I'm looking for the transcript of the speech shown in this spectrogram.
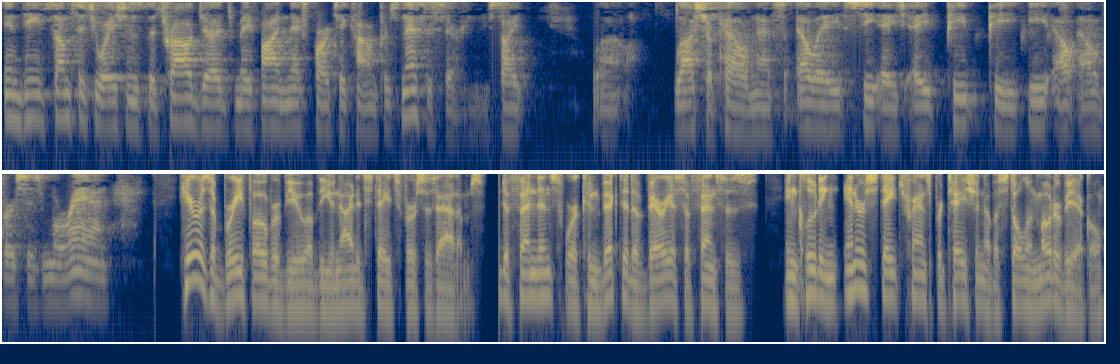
Indeed, some situations the trial judge may find an ex parte conference necessary. They cite uh, La Chapelle, and that's L-A-C-H-A-P-P-E-L-L versus Moran. Here is a brief overview of the United States versus Adams. Defendants were convicted of various offenses, including interstate transportation of a stolen motor vehicle,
